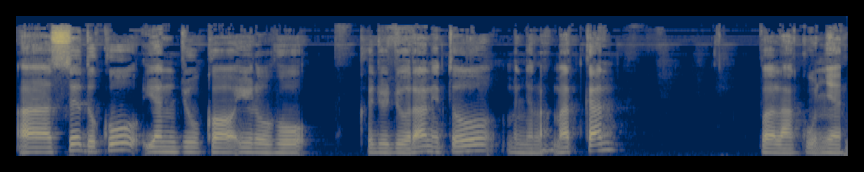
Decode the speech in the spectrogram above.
Asidku yanju qailuhu. Kejujuran itu menyelamatkan pelakunya.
